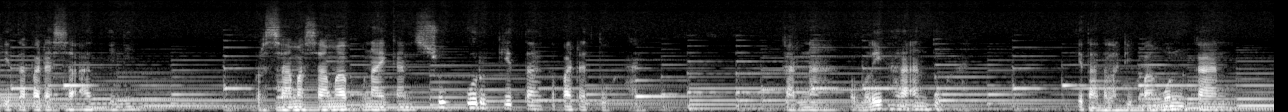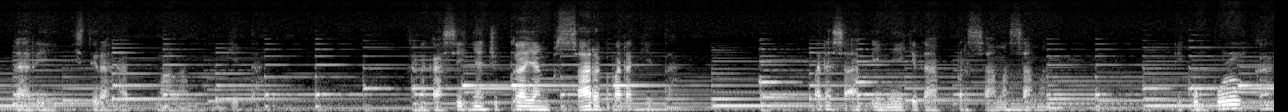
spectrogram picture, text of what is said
kita pada saat ini bersama-sama menaikkan syukur kita kepada Tuhan karena pemeliharaan Tuhan kita telah dibangunkan dari istirahat malam kita. Karena kasihnya juga yang besar kepada kita. Pada saat ini kita bersama-sama dikumpulkan,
